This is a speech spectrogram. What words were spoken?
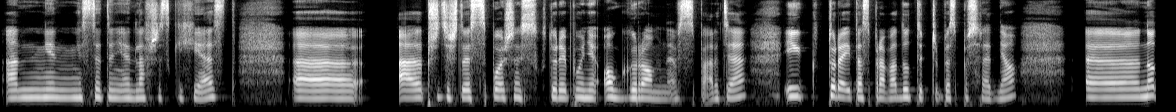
a nie, niestety nie dla wszystkich jest. E, a przecież to jest społeczność, z której płynie ogromne wsparcie i której ta sprawa dotyczy bezpośrednio, e, no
